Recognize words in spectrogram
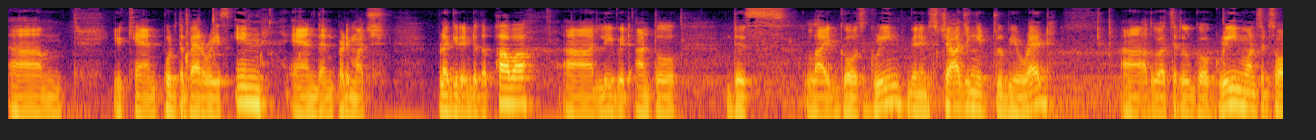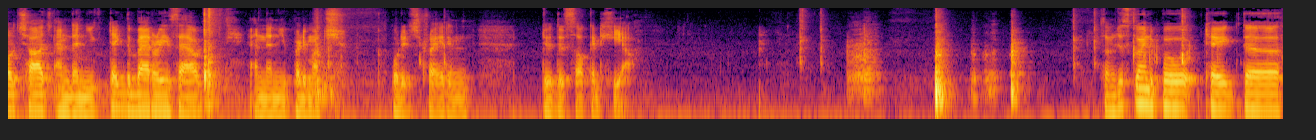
Um, you can put the batteries in and then pretty much plug it into the power, uh, leave it until this light goes green. When it's charging, it will be red. Uh, otherwise, it'll go green once it's all charged, and then you take the batteries out and then you pretty much put it straight in to the socket here. So I'm just going to put take the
